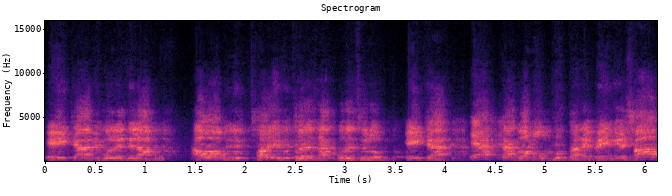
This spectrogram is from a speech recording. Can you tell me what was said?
এইটা আমি বলে দিলাম। আওয়ামী লীগ ছড়ে ভিতরে যা করেছিল, এইটা একটা গণ অভ্যুত্থানে ভেঙে সব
